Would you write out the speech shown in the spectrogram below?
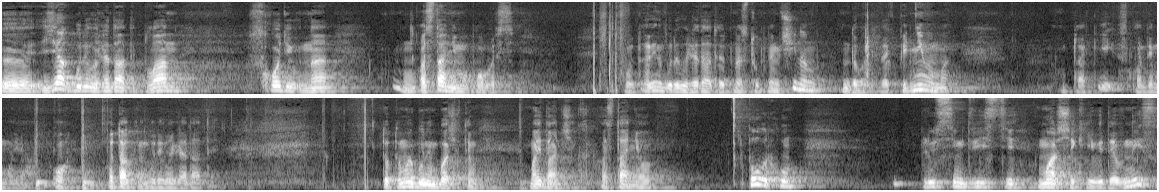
Е, Як буде виглядати план сходів на останньому поверсі? От, а він буде виглядати наступним чином. Давайте так піднімемо. Отак, і складемо його. О, отак він буде виглядати. Тобто ми будемо бачити майданчик останнього поверху плюс 7200, марш, який веде вниз,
